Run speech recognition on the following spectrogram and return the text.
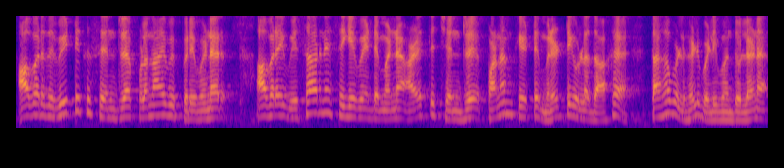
அவரது வீட்டுக்கு சென்ற புலனாய்வு பிரிவினர் அவரை விசாரணை செய்ய வேண்டுமென அழைத்துச் சென்று பணம் கேட்டு மிரட்டியுள்ளதாக தகவல்கள் வெளிவந்துள்ளன.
